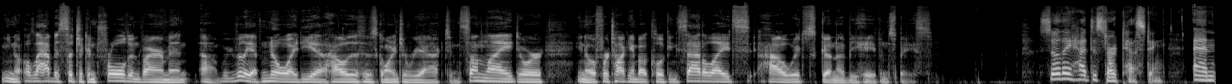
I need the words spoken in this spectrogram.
you know, a lab is such a controlled environment. Uh, we really have no idea how this is going to react in sunlight, or you know, if we're talking about cloaking satellites, how it's going to behave in space. So they had to start testing. And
